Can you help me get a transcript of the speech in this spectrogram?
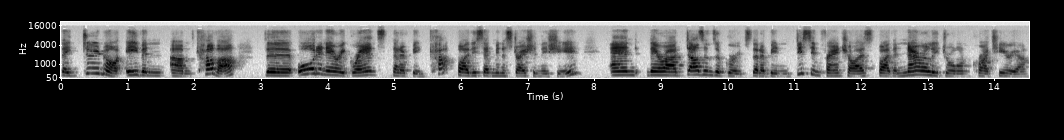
They do not even um, cover the ordinary grants that have been cut by this administration this year and there are dozens of groups that have been disenfranchised by the narrowly drawn criteria.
